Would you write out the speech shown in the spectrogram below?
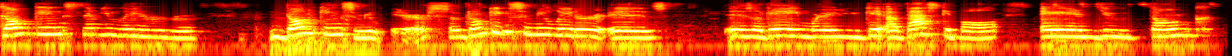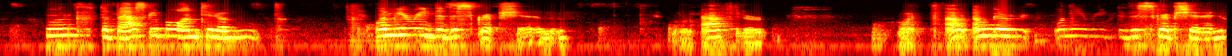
dunking simulator dunking simulator. So dunking simulator is is a game where you get a basketball and you dunk, dunk the basketball into the hoop. Let me read the description. After I'm, I'm gonna re- let me read the description.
